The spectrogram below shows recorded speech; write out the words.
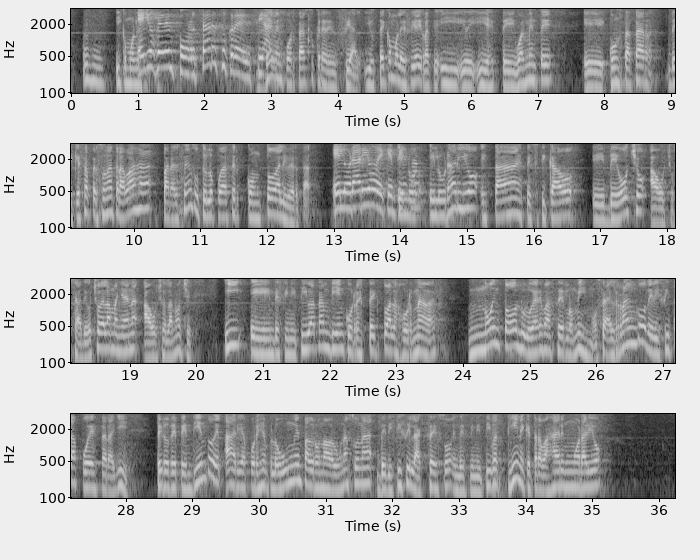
Y como les Ellos deben portar su credencial. deben portar su credencial. Y usted, como le decía, y, y- este, igualmente eh, constatar de que esa persona trabaja para el censo, usted lo puede hacer con toda libertad. El horario de que El, empiezan. hor- el horario está especificado eh, de 8 a 8, o sea, de 8 de la mañana a 8 de la noche. Y eh, en definitiva también con respecto a las jornadas, no en todos los lugares va a ser lo mismo. O sea, el rango de visita puede estar allí. Pero dependiendo del área, por ejemplo, un empadronador, una zona de difícil acceso, en definitiva, tiene que trabajar en un horario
